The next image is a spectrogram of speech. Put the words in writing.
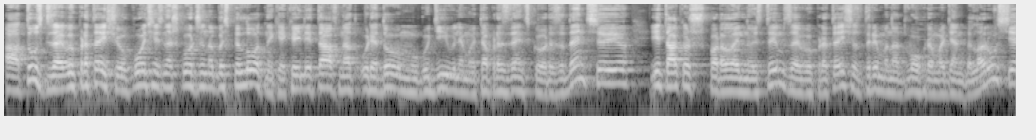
А Туск заявив про те, що у Польщі знешкоджено безпілотник, який літав над урядовими будівлями та президентською резиденцією, і також паралельно з тим заявив про те, що затримано двох громадян Білорусі,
